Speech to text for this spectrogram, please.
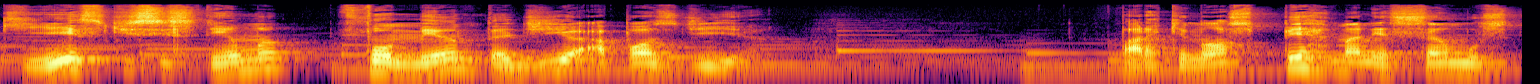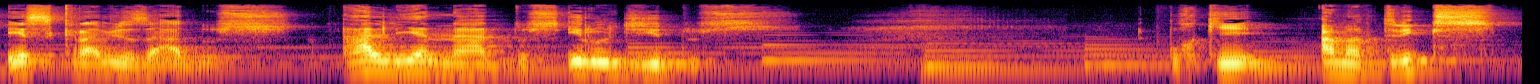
que este sistema fomenta dia após dia para que nós permaneçamos escravizados, alienados, iludidos. Porque a Matrix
